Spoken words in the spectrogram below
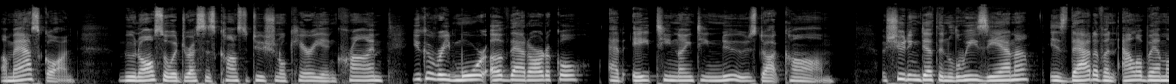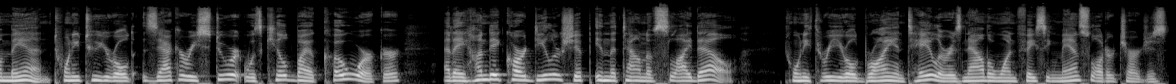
a mask on. Moon also addresses constitutional carry and crime. You can read more of that article at 1819news.com. A shooting death in Louisiana is that of an Alabama man. 22 year old Zachary Stewart was killed by a co worker at a Hyundai car dealership in the town of Slidell. 23 year old Brian Taylor is now the one facing manslaughter charges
